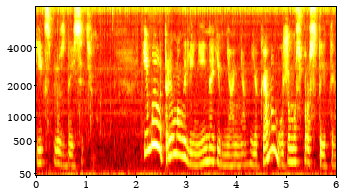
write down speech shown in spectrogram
х плюс 10. І ми отримали лінійне рівняння, яке ми можемо спростити.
